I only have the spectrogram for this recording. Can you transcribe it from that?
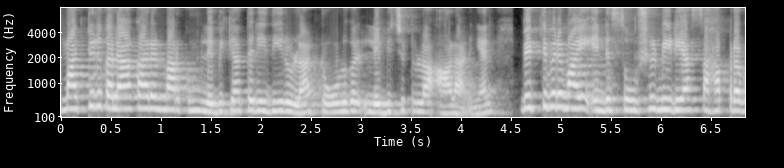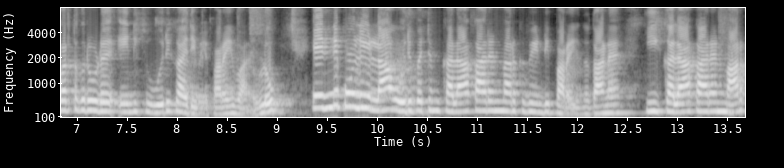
മറ്റൊരു കലാകാരന്മാർക്കും ലഭിക്കാത്ത രീതിയിലുള്ള ട്രോളുകൾ ലഭിച്ചിട്ടുള്ള ആളാണ് ഞാൻ. വ്യക്തിപരമായി എന്റെ സോഷ്യൽ മീഡിയ സഹപ്രവർത്തകരോട് എനിക്ക് ഒരു കാര്യമേ പറയുവാനുള്ളൂ. എന്നെ പോലെയുള്ള ഒരുപറ്റം കലാകാരന്മാർക്ക് വേണ്ടി പറയുന്നതാണ്. ഈ കലാകാരന്മാർ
